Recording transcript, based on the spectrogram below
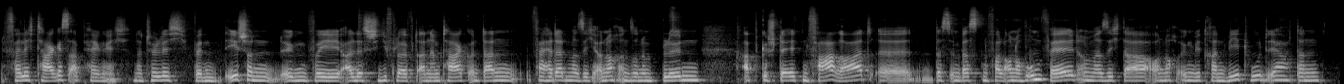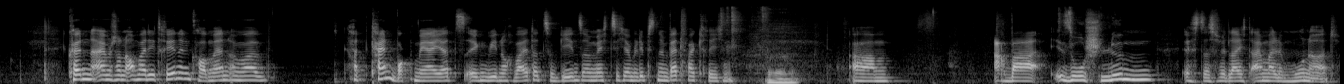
völlig tagesabhängig. Natürlich, wenn eh schon irgendwie alles schief läuft an einem Tag und dann verheddert man sich auch noch in so einem blöden, abgestellten Fahrrad, äh, das im besten Fall auch noch umfällt und man sich da auch noch irgendwie dran wehtut, ja, dann können einem schon auch mal die Tränen kommen und man hat keinen Bock mehr, jetzt irgendwie noch weiterzugehen, sondern möchte sich am liebsten im Bett verkriechen. Mhm. Ähm, aber so schlimm ist das vielleicht einmal im Monat.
